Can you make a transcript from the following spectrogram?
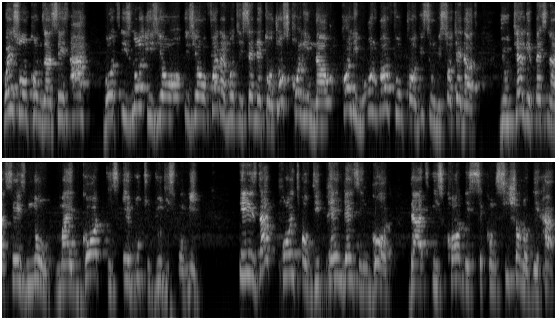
when someone comes and says, ah, but is not is your is your father not a senator? Just call him now. Call him on one phone call. This will be sorted out. You tell the person and says, No, my God is able to do this for me. It is that point of dependence in God that is called the circumcision of the heart,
